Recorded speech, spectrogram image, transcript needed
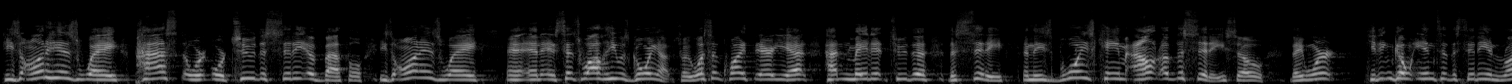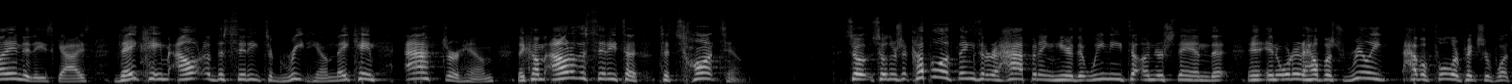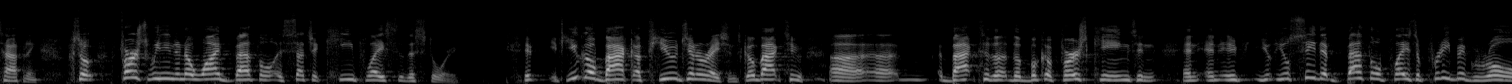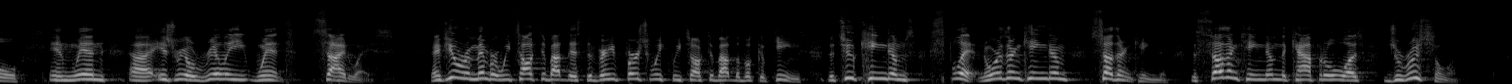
He's on his way past or, or to the city of Bethel. He's on his way, and, and, it says while he was going up. So he wasn't quite there yet, hadn't made it to the, the city. And these boys came out of the city, so they weren't he didn't go into the city and run into these guys. They came out of the city to greet him. They came after him. They come out of the city to, to taunt him. So, so there's a couple of things that are happening here that we need to understand that in, in order to help us really have a fuller picture of what's happening. So first, we need to know why Bethel is such a key place to this story. If, if you go back a few generations, go back to, uh, uh, back to the, the book of First Kings, and, and, and if you, will see that Bethel plays a pretty big role in when uh, Israel really went sideways. And if you'll remember, we talked about this the very first week we talked about the book of Kings. The two kingdoms split northern kingdom, southern kingdom. The southern kingdom, the capital was Jerusalem.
